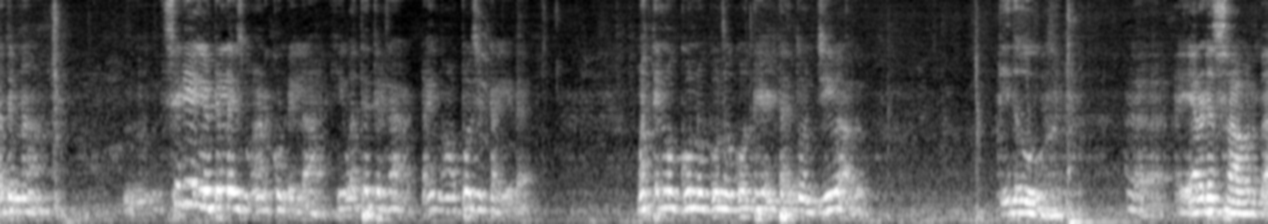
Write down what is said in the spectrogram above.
ಅದನ್ನು ಸರಿಯಾಗಿ ಯುಟಿಲೈಸ್ ಮಾಡ್ಕೊಂಡಿಲ್ಲ. ಇವತ್ತೇ ತಿರ್ಗಾ ಟೈಮ್ ಆಪೋಸಿಟ್ ಆಗಿದೆ. ಮತ್ತೆ ನುಗ್ಗು ನುಗ್ಗು ನುಗ್ಗು ಅಂತ ಹೇಳ್ತಾ ಇದ್ದು ಒಂದು ಜೀವ ಅದು. ಇದು ಎರಡು ಸಾವಿರದ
